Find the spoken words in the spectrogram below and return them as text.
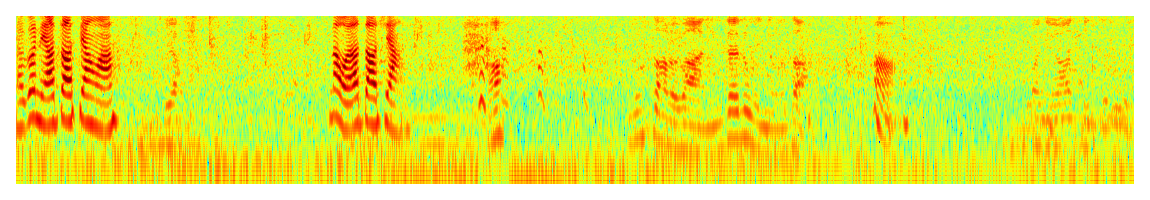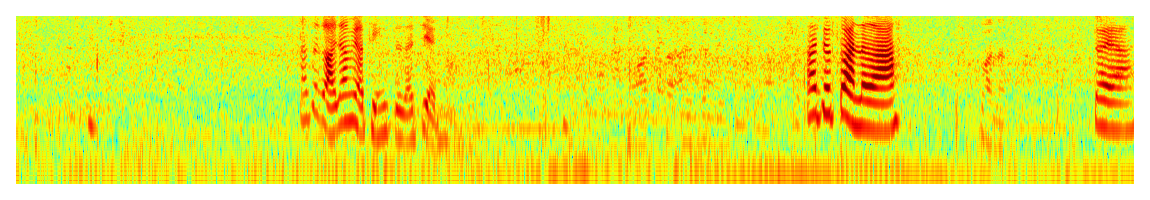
老公，你要照相吗？不要。那我要照相。啊？不用照了吧？你在录影怎么照？嗯。它这个好像没有停止的键。那就断了啊。断了。对啊。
